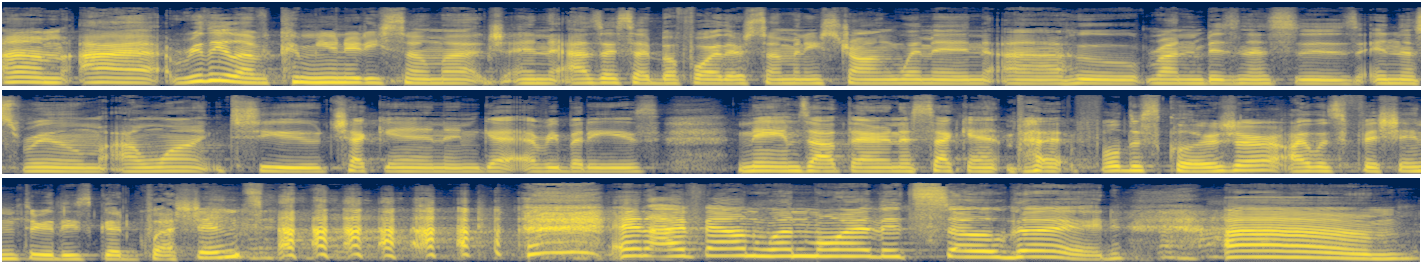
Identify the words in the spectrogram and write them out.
Um, I really love community so much, and as I said before, there's so many strong women uh, who run businesses in this room. I want to check in and get everybody's names out there in a second. But full disclosure, I was fishing through these good questions, and I found one more that's so good. Um,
